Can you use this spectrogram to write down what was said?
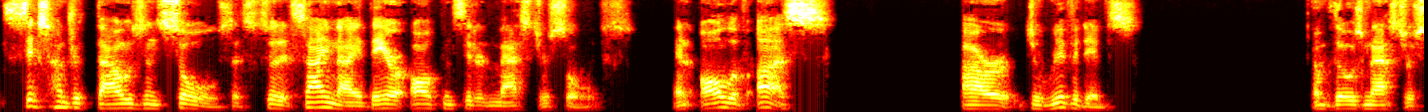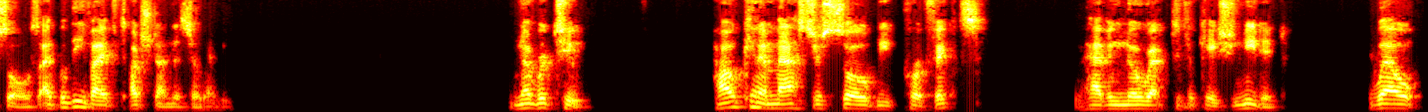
600,000 souls that stood at Sinai, they are all considered master souls. And all of us are derivatives of those master souls. I believe I've touched on this already. Number two, how can a master soul be perfect, having no rectification needed? Well,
